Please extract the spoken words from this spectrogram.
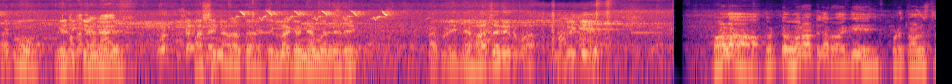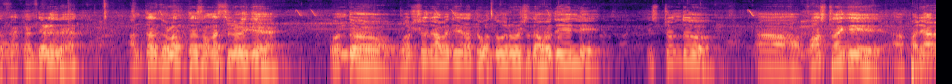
ಹಾಗೂ ವೇದಿಕೆಯ ಮೇಲೆ ಆಸೀನರಾದ ಎಲ್ಲ ಗಣ್ಯಮಾನ್ಯರೇ ಹಾಗೂ ಇಲ್ಲಿ ಹಾಜರಿರುವ ಕೂಡಲಿಗೆ ಬಹಳ ದೊಡ್ಡ ಹೋರಾಟಗಾರರಾಗಿ ಕೂಡ ಕಾಣಿಸ್ತಾರೆ. ಯಾಕಂತ ಹೇಳಿದ್ರೆ ಅಂಥ ಜ್ವಲಂತ ಸಮಸ್ಯೆಗಳಿಗೆ ಒಂದು ವರ್ಷದ ಅವಧಿ ಅಥವಾ ಒಂದೂವರೆ ವರ್ಷದ ಅವಧಿಯಲ್ಲಿ ಇಷ್ಟೊಂದು ಫಾಸ್ಟಾಗಿ ಪರಿಹಾರ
